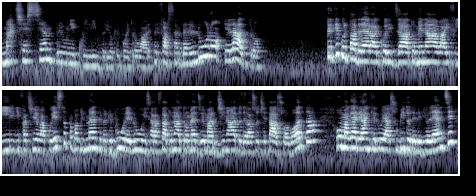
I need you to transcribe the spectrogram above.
ma c'è sempre un equilibrio che puoi trovare per far star bene l'uno e l'altro. Perché quel padre era alcolizzato, menava i figli, faceva questo? Probabilmente perché pure lui sarà stato un altro mezzo emarginato della società a sua volta, o magari anche lui ha subito delle violenze,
